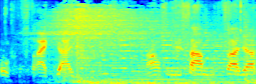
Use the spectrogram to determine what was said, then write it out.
Oh, strike guys. Langsung disambut saja.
